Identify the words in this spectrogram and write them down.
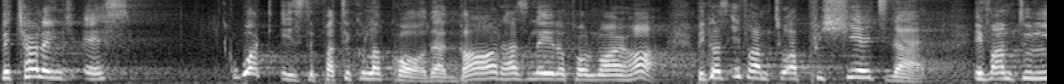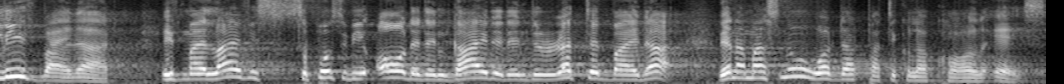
the challenge is what is the particular call that God has laid upon my heart? Because if I'm to appreciate that, if I'm to live by that, if my life is supposed to be ordered and guided and directed by that, then I must know what that particular call is.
